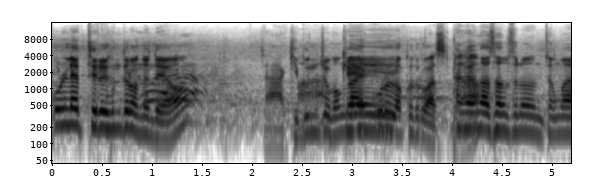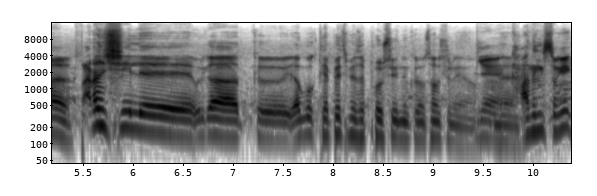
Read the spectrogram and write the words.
골레트를 흔들었는데요. 자 기분 아, 좋게 뭔가 이 골을 넣고 들어왔습니다. 탄강가 선수는 정말 빠른 시일 내에 우리가 그 영국 대표팀에서 볼 수 있는 그런 선수네요. 예, 네. 가능성이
